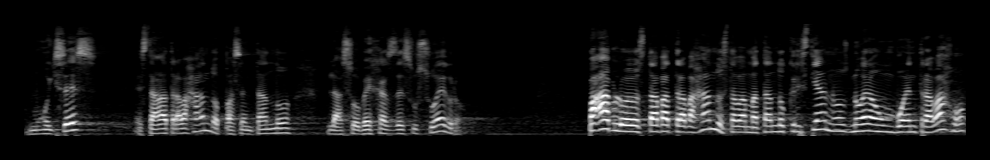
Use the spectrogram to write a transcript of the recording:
Moisés estaba trabajando, apacentando las ovejas de su suegro. Pablo estaba trabajando, estaba matando cristianos, no era un buen trabajo,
